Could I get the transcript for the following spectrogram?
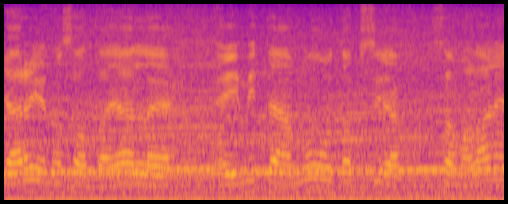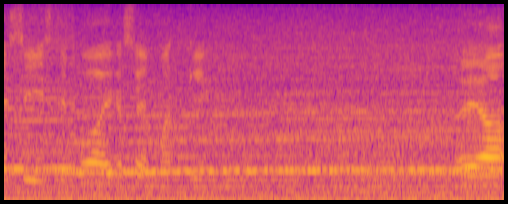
Kärjen osalta jälleen ei mitään muutoksia. Samanlainen siisti kuin aikaisemmatkin. Ja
